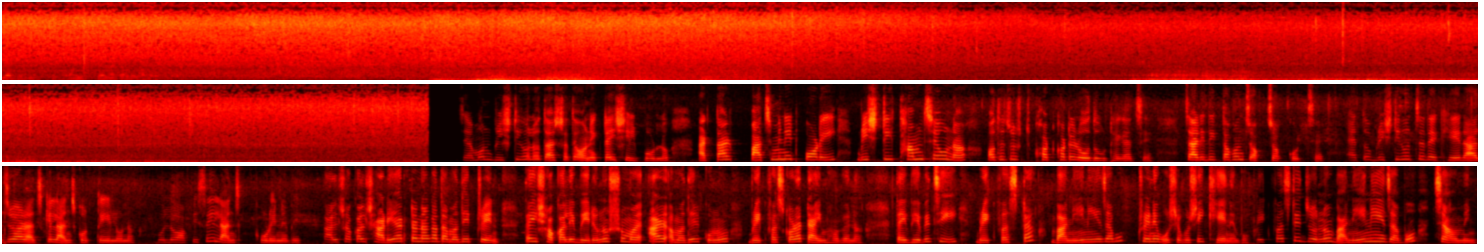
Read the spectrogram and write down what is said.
ইয়ার জন্য আমি খেলনাটা হলে ভালো হতো যেমন বৃষ্টি হলো, তার সাথে অনেকটাই শিল পড়ল। আর তার পাঁচ মিনিট পরেই বৃষ্টি থামছেও না, অথচ খটখটে রোদ উঠে গেছে। চারিদিক তখন চকচক করছে। এত বৃষ্টি হচ্ছে দেখে রাজও আর আজকে লাঞ্চ করতে এলো না। বলল, অফিসেই লাঞ্চ করে নেবে। কাল সকাল সাড়ে আটটা নাগাদ আমাদের ট্রেন, তাই সকালে বেরোনোর সময় আর আমাদের কোনো ব্রেকফাস্ট করার টাইম হবে না। তাই ভেবেছি ব্রেকফাস্টটা বানিয়ে নিয়ে যাব, ট্রেনে বসে বসেই খেয়ে নেব। ব্রেকফাস্টের জন্য বানিয়ে নিয়ে যাব চাউমিন।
